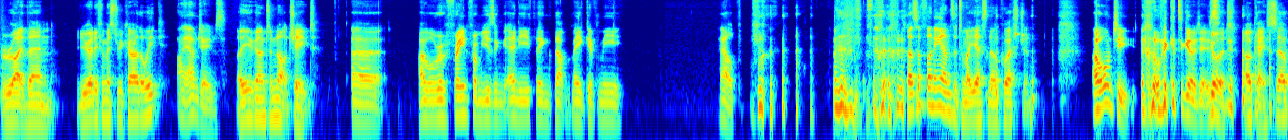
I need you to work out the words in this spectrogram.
Right then, you ready for mystery car of the week? I am James. Are you going to not cheat? Uh, I will refrain from using anything that may give me help. That's a funny answer to my yes no question. I won't cheat. We're good to go, James. Good. Okay, so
